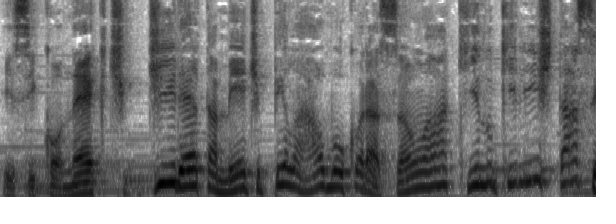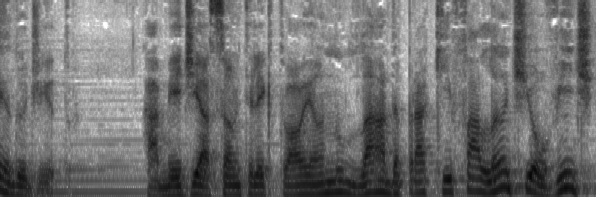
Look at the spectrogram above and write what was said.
e se conecte diretamente pela alma ou coração àquilo que lhe está sendo dito. A mediação intelectual é anulada para que falante e ouvinte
